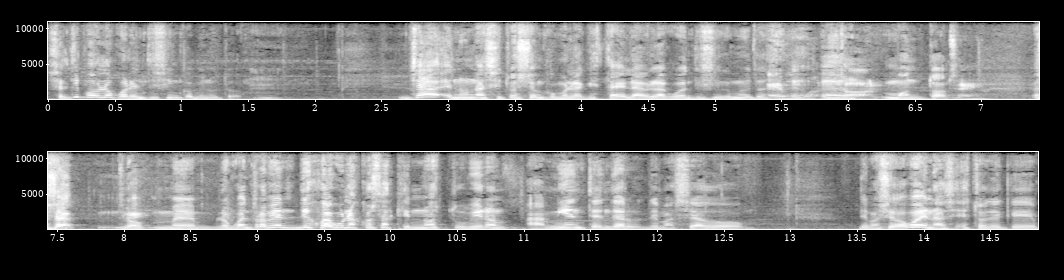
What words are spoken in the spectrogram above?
si el tipo habló 45 minutos, ya en una situación como la que está él, hablar 45 minutos Es un montón. un montón. Sí. O sea, lo, me- lo encuentro bien. Dijo algunas cosas que no estuvieron, a mi entender, demasiado, demasiado buenas. Esto de que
